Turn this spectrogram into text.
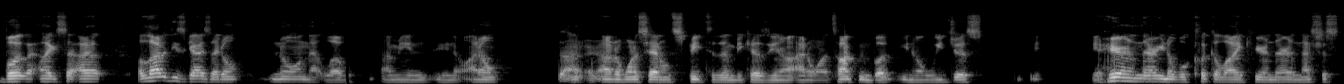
but like I said, I, a lot of these guys I don't know on that level. I mean, you know, I don't I, don't want to say I don't speak to them because you know I don't want to talk to them, but you know, we just here and there, you know, we'll click a like here and there, and that's just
